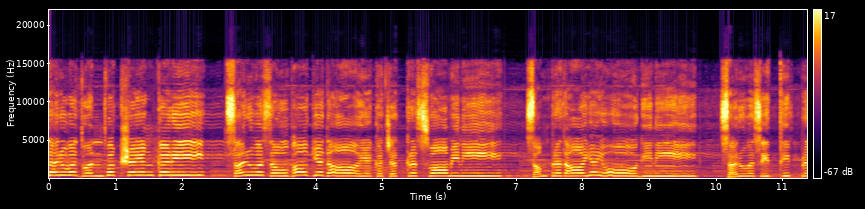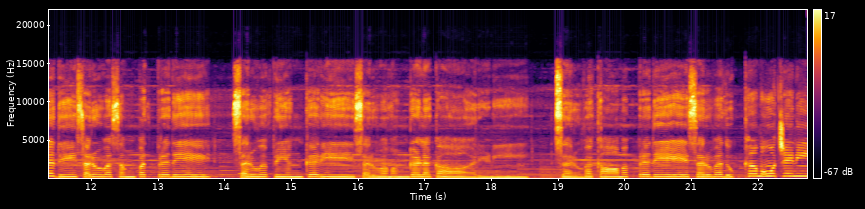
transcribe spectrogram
सर्वद्वन्द्वक्षयङ्करी सर्वसौभाग्यदायकचक्रस्वामिनी सम्प्रदाययोगिनी सर्वसिद्धिप्रदे सर्वसम्पत्प्रदे सर्वप्रियङ्करी सर्वमङ्गलकारिणी सर्वकामप्रदे सर्वदुःखमोचनी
